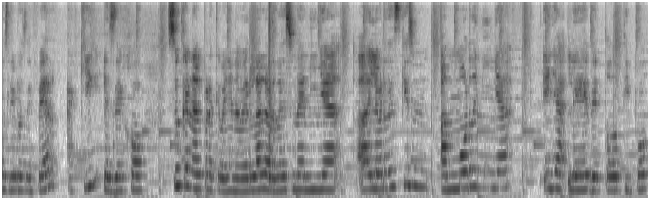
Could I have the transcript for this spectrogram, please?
los libros de Fer. Aquí les dejo su canal para que vayan a verla. La verdad es una niña, ay, la verdad es que es un amor de niña. Ella lee de todo tipo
